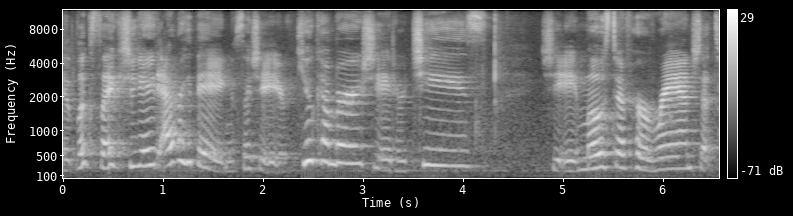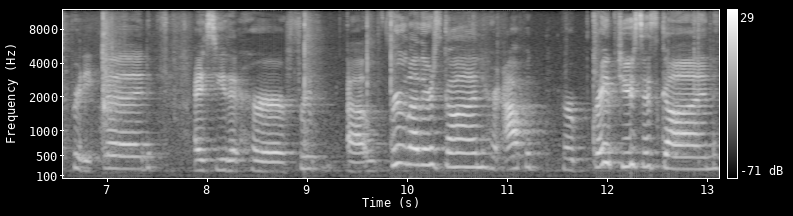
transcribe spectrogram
It looks like she ate everything. So she ate her cucumber, she ate her cheese, she ate most of her ranch, that's pretty good. I see that her fruit, uh, fruit leather's gone, her apple, her grape juice is gone.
